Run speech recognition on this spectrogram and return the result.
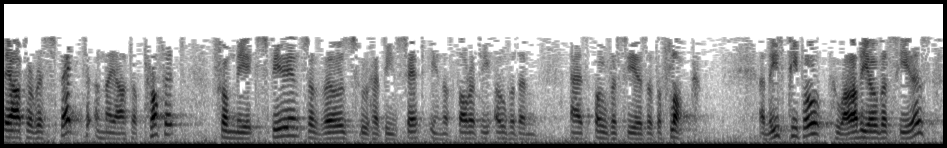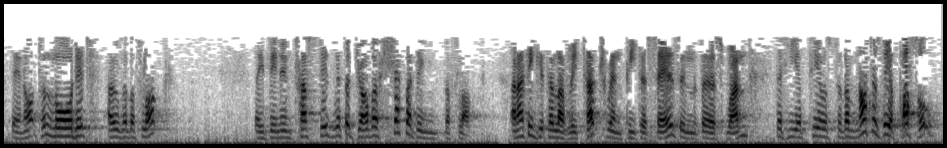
They are to respect and they are to profit from the experience of those who have been set in authority over them as overseers of the flock. And these people, who are the overseers, they're not to lord it over the flock. They've been entrusted with the job of shepherding the flock. And I think it's a lovely touch when Peter says in verse 1 that he appeals to them not as the apostle,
